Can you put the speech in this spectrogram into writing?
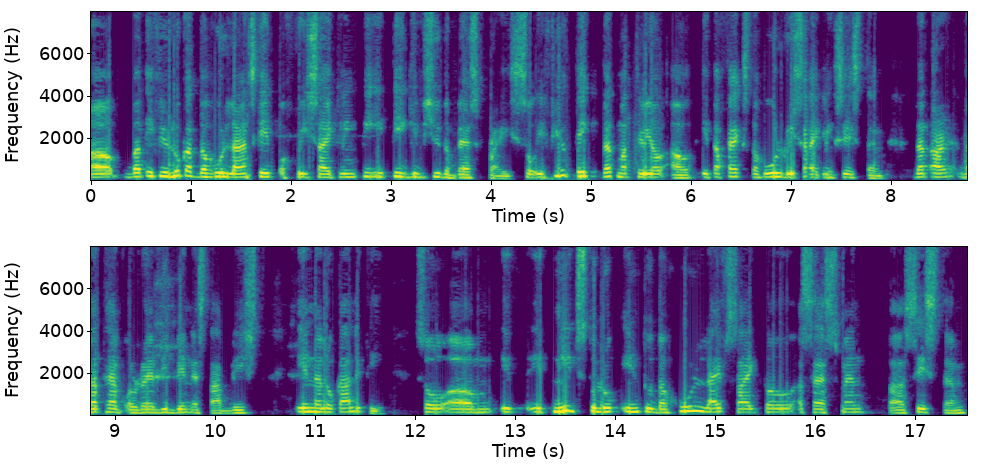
Uh, but if you look at the whole landscape of recycling, PET gives you the best price. So if you take that material out, it affects the whole recycling system that are that have already been established in a locality. So um, it, it needs to look into the whole life cycle assessment uh, system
